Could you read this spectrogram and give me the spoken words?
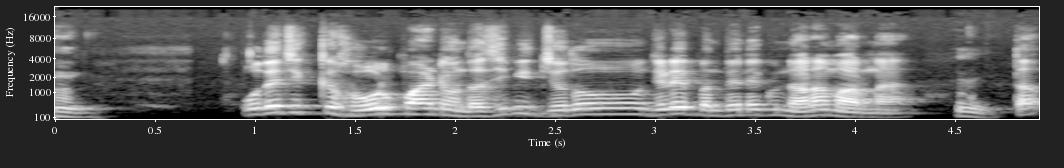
ਹਾਂਜੀ। ਉਹਦੇ 'ਚ ਇੱਕ ਹੋਰ ਪੁਆਇੰਟ ਹੁੰਦਾ ਸੀ ਵੀ ਜਦੋਂ ਜਿਹੜੇ ਬੰਦੇ ਨੇ ਕੋਈ ਨਾਰਾ ਮਾਰਨਾ ਹੈ। ਤਾਂ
